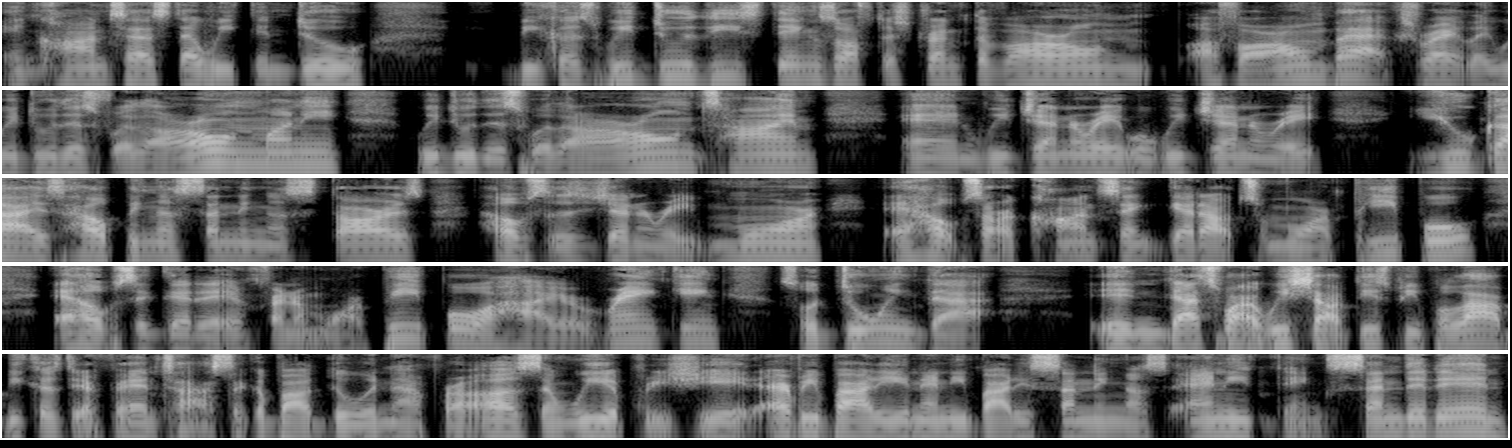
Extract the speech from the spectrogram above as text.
and contests that we can do because we do these things off the strength of our own off our own backs right? Like we do this with our own money we do this with our own time and we generate what we generate. You guys helping us sending us stars helps us generate more. It helps our content get out to more people. It helps it get it in front of more people a higher ranking. So doing that and that's why we shout these people out because they're fantastic about doing that for us. And we appreciate everybody and anybody sending us anything. Send it in.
